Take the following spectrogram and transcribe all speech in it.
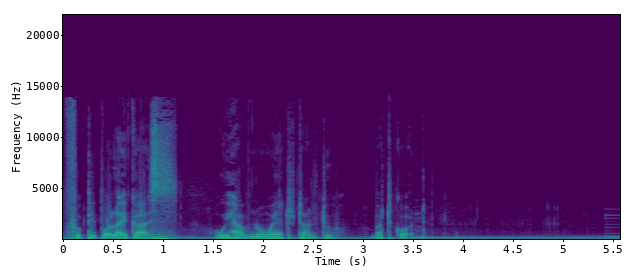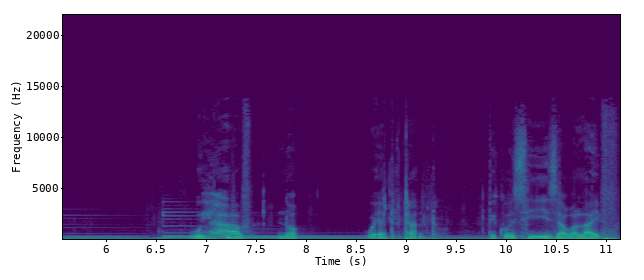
for people like us, we have nowhere to turn to but God. We have nowhere to turn to because He is our life.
